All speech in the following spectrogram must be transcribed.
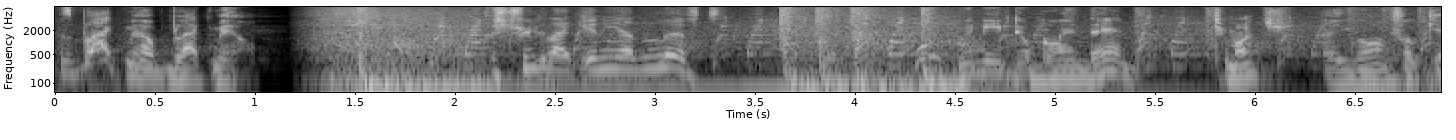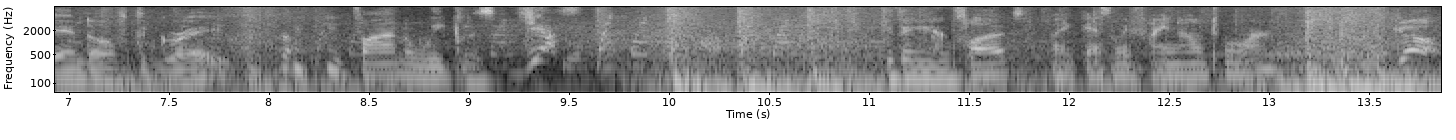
It's blackmail, blackmail. It's treated like any other lift. We need to blend in. Too much? Are you going for Gandalf the Grey? Find a weakness. Yes! You think you can fly it? I guess we find out tomorrow. Go.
